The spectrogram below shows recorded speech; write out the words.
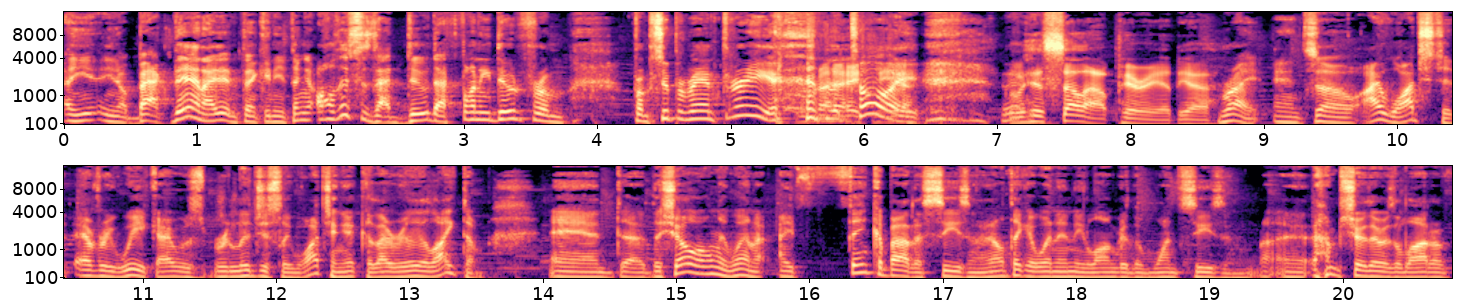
uh, you, you know, back then I didn't think anything. Oh, this is that dude, that funny dude from from Superman Three, the toy. yeah. His sellout period, yeah. Right. And so I watched it every week. I was religiously watching it because I really liked him. And uh, the show only went, I think, about a season. I don't think it went any longer than one season. I'm sure there was a lot of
